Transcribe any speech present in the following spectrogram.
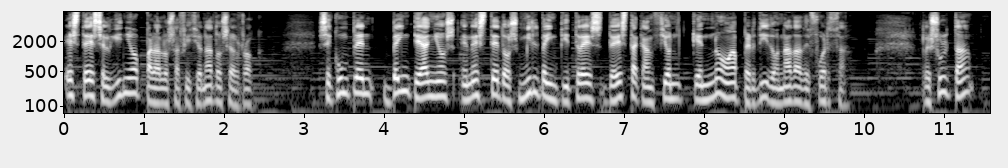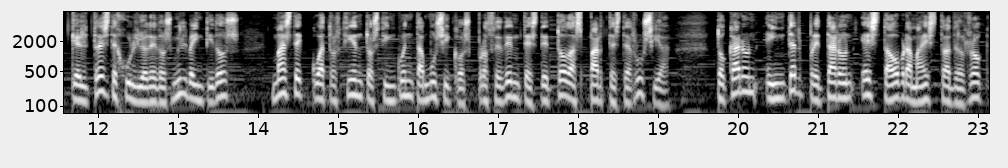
Este es el guiño para los aficionados al rock. Se cumplen 20 años en este 2023 de esta canción que no ha perdido nada de fuerza. Resulta que el 3 de julio de 2022 más de 450 músicos procedentes de todas partes de Rusia tocaron e interpretaron esta obra maestra del rock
